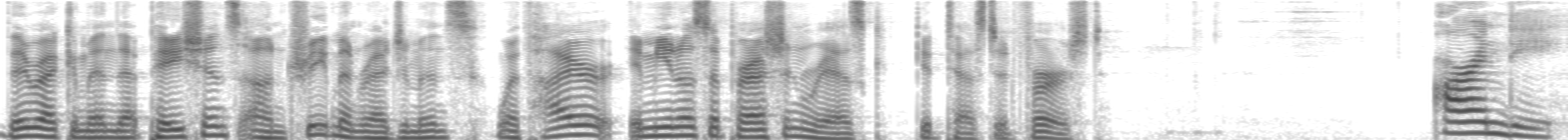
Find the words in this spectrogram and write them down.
They recommend that patients on treatment regimens with higher immunosuppression risk get tested first. R&D.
